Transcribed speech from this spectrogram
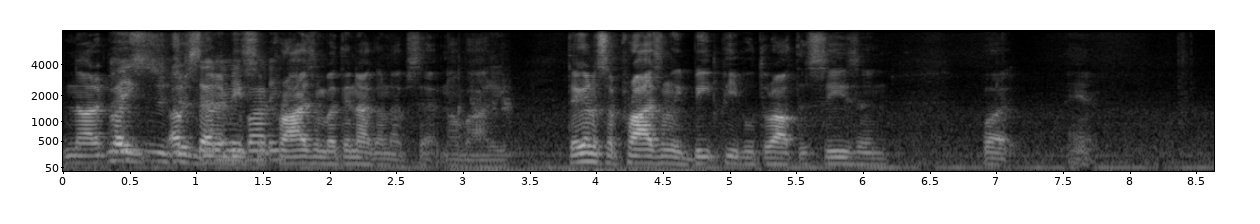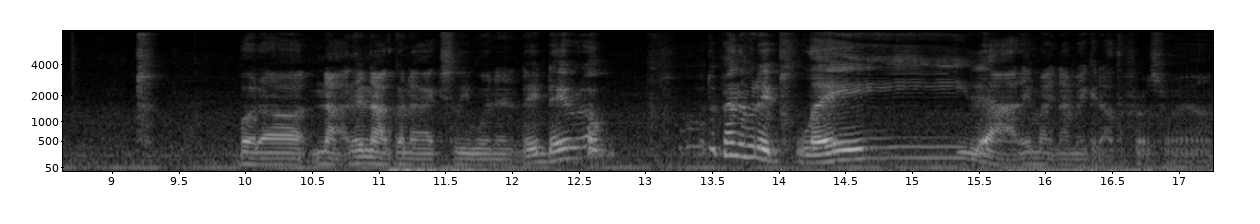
no, the Pacers are just gonna be surprising, but they're not gonna upset nobody. They're gonna surprisingly beat people throughout the season, but man. But uh, nah, they're not gonna actually win it. They they uh, depending who they play. Yeah, they might not make it out the first round.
